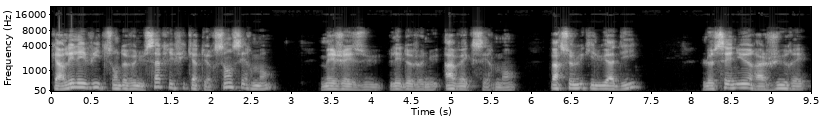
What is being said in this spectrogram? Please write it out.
car les Lévites sont devenus sacrificateurs sans serment, mais Jésus l'est devenu avec serment, par celui qui lui a dit, Le Seigneur a juré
